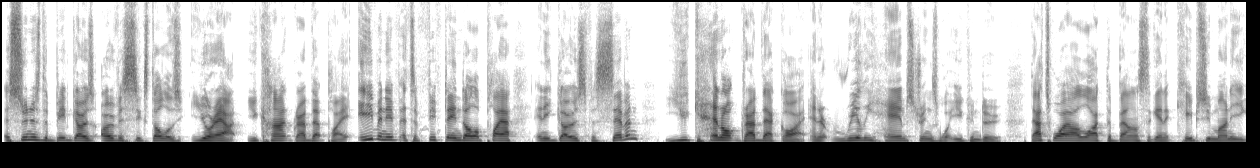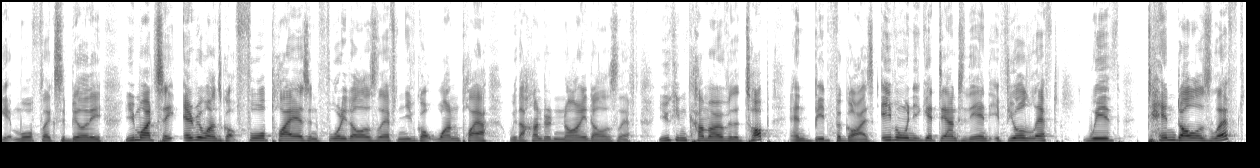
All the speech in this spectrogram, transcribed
as soon as the bid goes over $6, you're out. You can't grab that player. Even if it's a $15 player and he goes for 7, you cannot grab that guy and it really hamstrings what you can do. That's why I like the balance again. It keeps you money, you get more flexibility. You might see everyone's got 4 players and $40 left and you've got one player with $190 left. You can come over the top and bid for guys. Even when you get down to the end, if you're left with $10 left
